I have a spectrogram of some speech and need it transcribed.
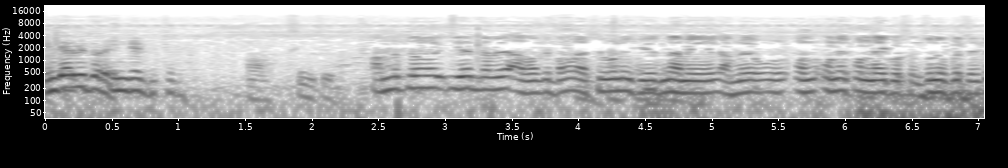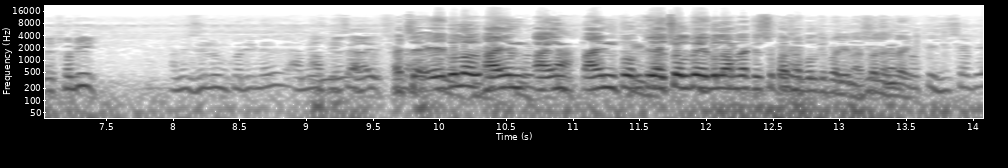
ইন্ডিয়ার ভিতরে? ইন্ডিয়ার ভিতরে। আমরা তো ইয়ের নামে আমাদের বাংলাদেশের অনেকের নামে আমরা অনেক অন্যায় করছেন জুলুম করছেন এটা সঠিক? আমি জুলুম করি নাই আমি আচ্ছা এগুলো আইন আইন আইন প্রক্রিয়ায় চলবে এগুলো আমরা কিছু কথা বলতে পারি না চলেন ভাই। হিসাবে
